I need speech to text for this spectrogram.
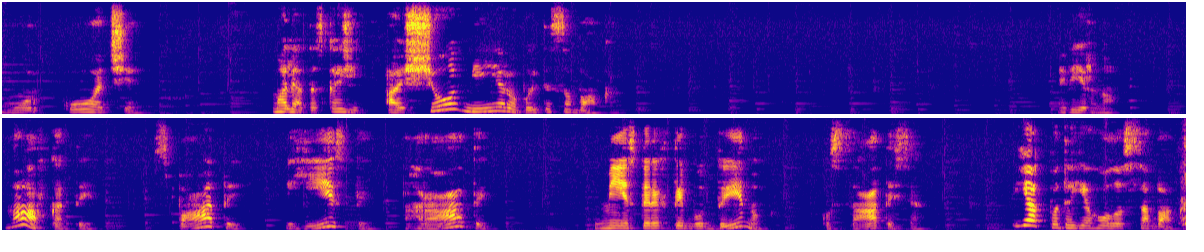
Муркоче. Малята, скажіть, а що вміє робити собака? Вірно, гавкати, спати, їсти, грати, вміє стерегти будинок, кусатися. Як подає голос собака?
